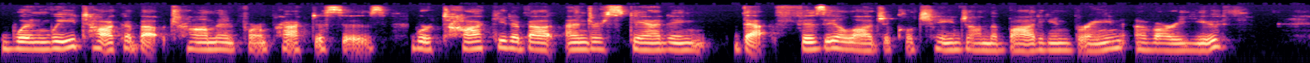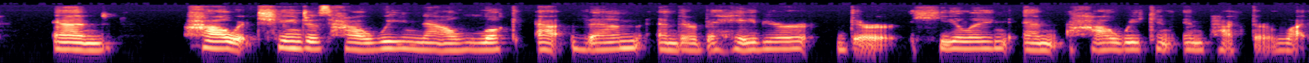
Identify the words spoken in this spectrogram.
when we talk about trauma informed practices, we're talking about understanding that physiological change on the body and brain of our youth and how it changes how we now look at them and their behavior, their healing, and how we can impact their life.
